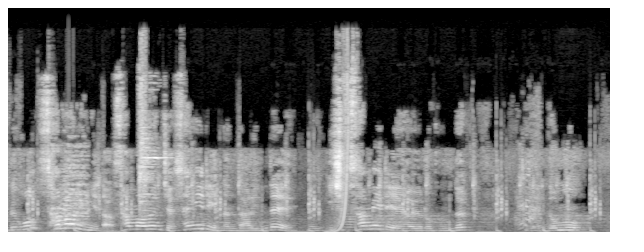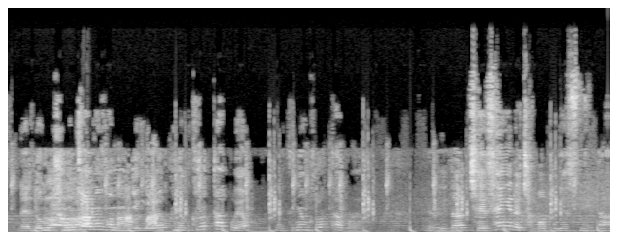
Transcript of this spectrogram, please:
그리고 3월입니다. 3월은 제 생일이 있는 달인데 23일이에요, 여러분들. 네, 너무 네, 너무 강조하는 건 아니고요. 그냥 그렇다고요. 네, 그냥 그렇다고요. 여기다 제 생일을 적어보겠습니다.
